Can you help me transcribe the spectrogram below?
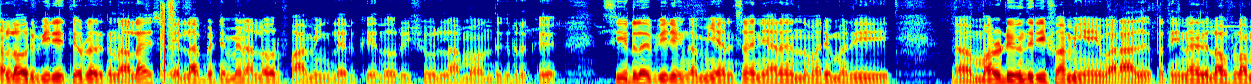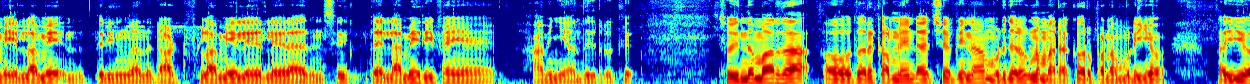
நல்ல ஒரு வீரியத்தோடு இருக்கனால ஸோ எல்லா பெட்டுமே நல்ல ஒரு ஃபார்மிங்கில் இருக்குது எந்த ஒரு இஷ்யூ இல்லாமல் வந்துக்கிட்டு இருக்குது சீடில் வீரியம் கம்மியாக இருந்துச்சுன்னா யாரும் இந்த மாதிரி மாதிரி மறுபடியும் வந்து ரீஃபார்மிங் ஆகி வராது. பார்த்தீங்கன்னா இதெல்லாம் ஃபுல்லாமே எல்லாமே இந்த தெரியுங்க அந்த டாட் ஃபுல்லாமே லேயர் லேயராக இருந்துச்சு. இப்போ எல்லாமே ரீஃபை ஆவிங்க வந்துக்கிட்டு இருக்குது ஸோ இந்த மாதிரி தான் ஒரு தடவை கம்ப்ளைண்ட் ஆச்சு அப்படின்னா முடிஞ்ச அளவுக்கு நம்ம ரெக்கவர் பண்ண முடியும். ஐயோ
